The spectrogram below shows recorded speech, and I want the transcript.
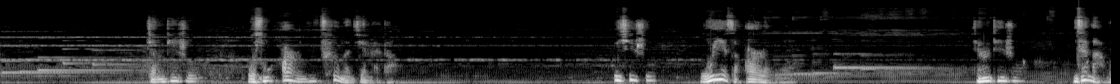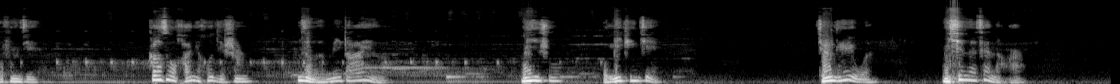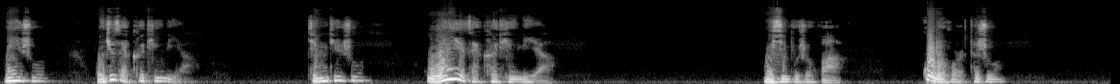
蒋中天说：“我从二楼的侧门进来的。”内心说：“我也在二楼啊。”蒋中天说：“你在哪个房间？刚才我喊你好几声，你怎么没答应啊？”内心说：“我没听见。”蒋中天又问：“你现在在哪儿？”内心说：“我就在客厅里啊。”蒋中天说。我也在客厅里啊。微信不说话，过了会儿，他说：“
